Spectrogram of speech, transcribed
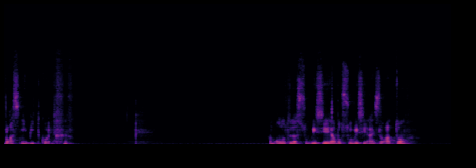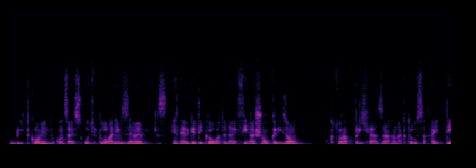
vlastní bitcoin. A mohlo teda súvisieť, alebo súvisí aj zlato Bitcoin, dokonca aj s uteplovaním zeme, s energetikou a teda aj finančnou krízou, ktorá prichádza a na ktorú sa aj ty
